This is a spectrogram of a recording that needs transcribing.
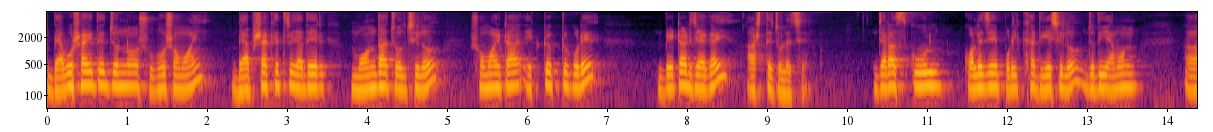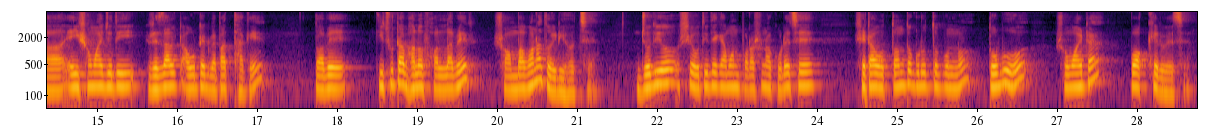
ব্যবসায়ীদের জন্য শুভ সময়। ব্যবসা ক্ষেত্রে যাদের মন্দা চলছিল, সময়টা একটু একটু করে বেটার জায়গায় আসতে চলেছে। যারা স্কুল, কলেজে পরীক্ষা দিয়েছিল, যদি এমন এই সময় যদি রেজাল্ট আউটের ব্যাপার থাকে, তবে কিছুটা ভালো ফল লাভের সম্ভাবনা তৈরি হচ্ছে। যদিও সে অতীতে কেমন পড়াশোনা করেছে সেটা অত্যন্ত গুরুত্বপূর্ণ, তবুও সময়টা পক্ষে রয়েছে।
